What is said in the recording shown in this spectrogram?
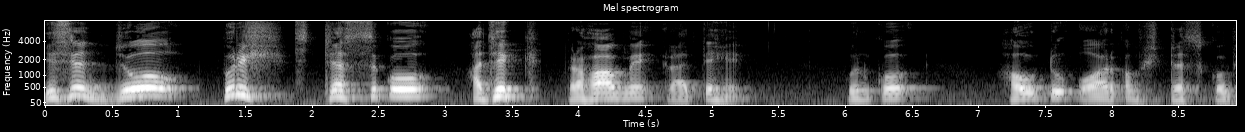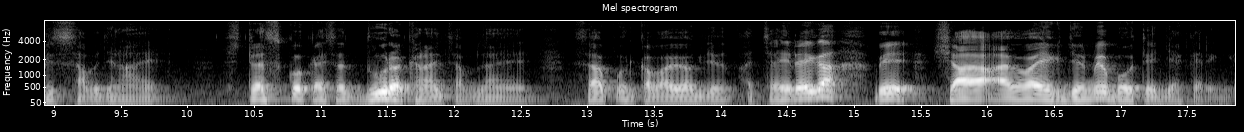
इसलिए जो पुरुष स्ट्रेस को अधिक प्रभाव में रहते हैं, उनको हाउ टू ओवरकम स्ट्रेस को भी समझना है। स्ट्रेस को कैसे दूर रखना है समझना है। सब उनका वैवाहिक जीवन अच्छा ही रहेगा। वे वैवाहिक जीवन में बहुत एंजॉय करेंगे।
